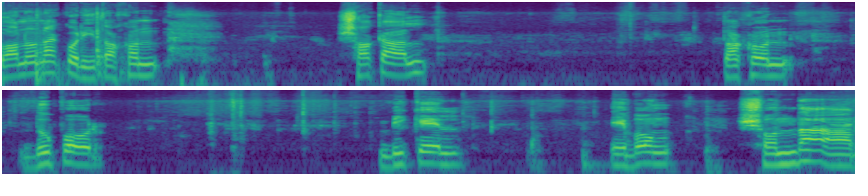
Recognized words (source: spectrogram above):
গণনা করি, তখন সকাল, তখন দুপুর, বিকেল এবং সন্ধ্যা আর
